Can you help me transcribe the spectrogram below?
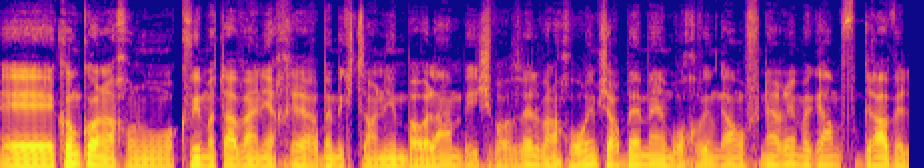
אה, קודם כל, אנחנו עוקבים, אתה ואני, אחרי הרבה מקצוענים בעולם, באיש ברזל, ואנחנו רואים שהרבה מהם רוכבים גם אופני הרים וגם גראבל.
